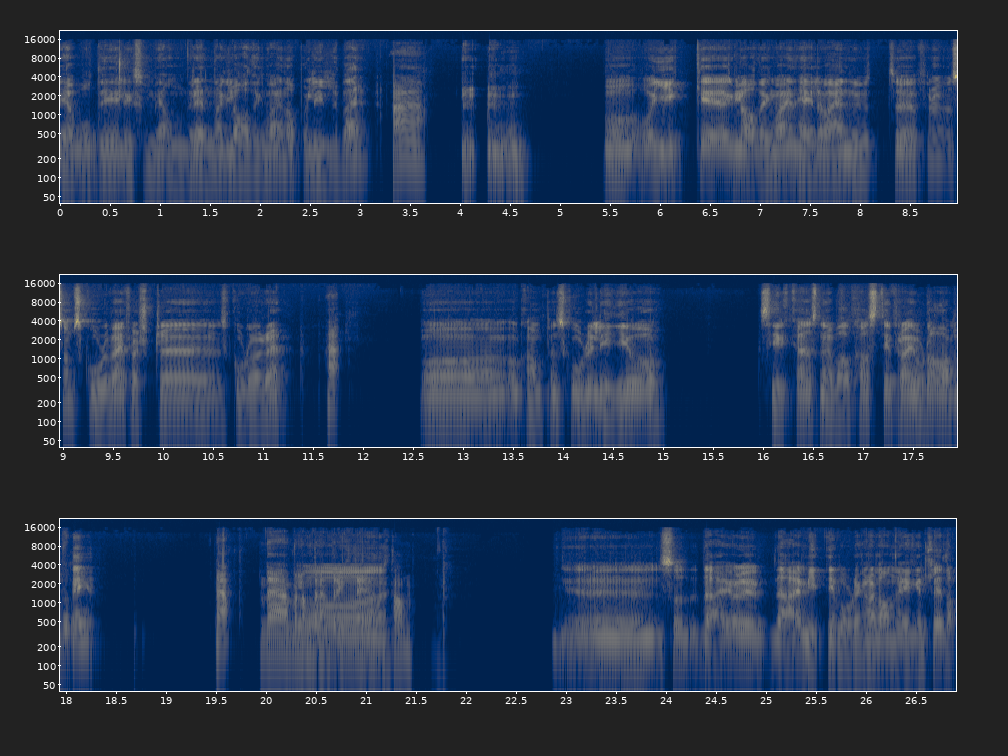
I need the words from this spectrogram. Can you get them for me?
jeg bodde i, liksom i andre enden av Gladengveien, oppe på Lilleberg. Ja, ja. Og, og gikk eh, Gladengveien hele veien ut eh, for, som skolevei første skoleåret. Ja. Og, og Kampen skole ligger jo ca. snøballkast fra Jordal Amfi. Det er vel omtrent riktig avstand. Eh, Så det er jo det er midt i Vålerengaland, egentlig, da.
